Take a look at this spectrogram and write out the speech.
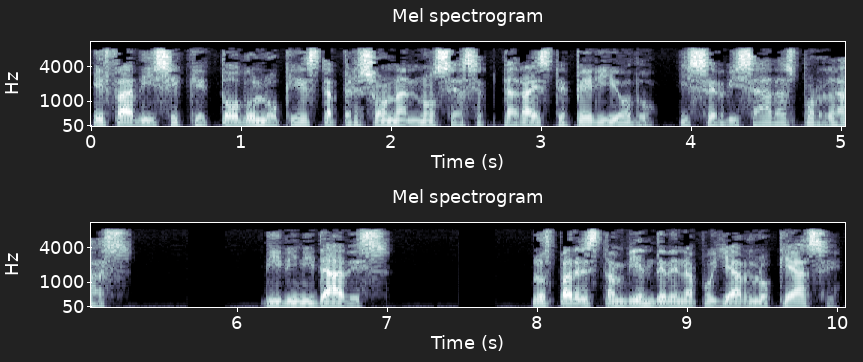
Ifa dice que todo lo que esta persona no se aceptará este periodo y servizadas por las divinidades. Los padres también deben apoyar lo que hace.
